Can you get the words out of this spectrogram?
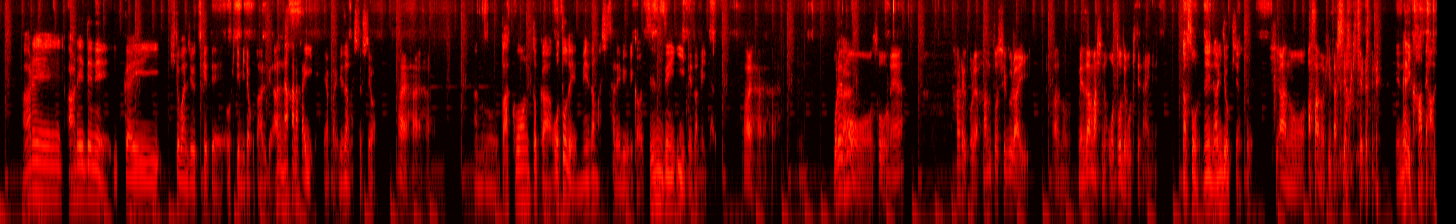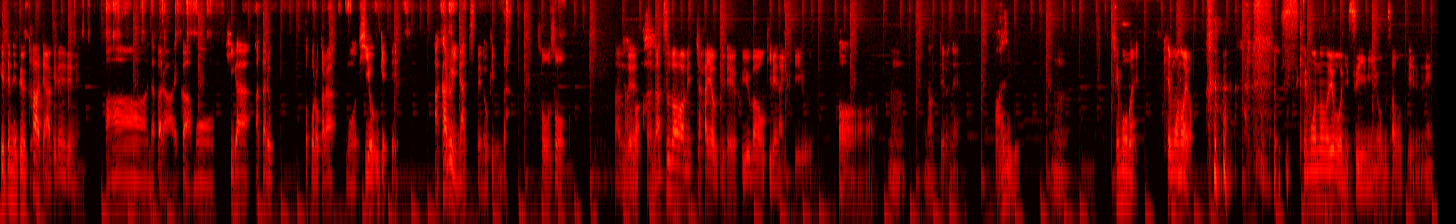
あれ、あれでね、一回一晩中つけて起きてみたことあるけど、あれなかなかいいね。やっぱり目覚ましとしては。はいはいはい。あの、爆音とか音で目覚ましされるよりかは全然いい目覚めになる。はいはいはい。うん俺もうそうね。かれこれ半年ぐらい、あの、目覚ましの音で起きてないね。あ、そうね。何で起きちゃうのそれ？ひあの、朝の日差しで起きてるね。え、何カーテン開けて寝てるってカーテン開けて寝てんねん。ああ、だからあれか、もう日が当たるところからもう日を受けて、明るいなっつって起きるんだ。そうそう。なんで夏場はめっちゃ早起きで、冬場は起きれないっていう、ああ、うん、なってるね。マジ？でうん。獣や。獣よ。獣のように睡眠を貪っているね。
